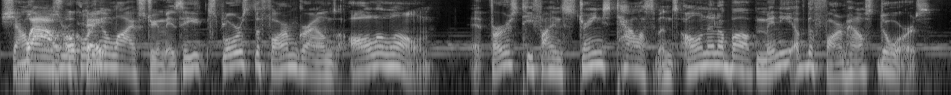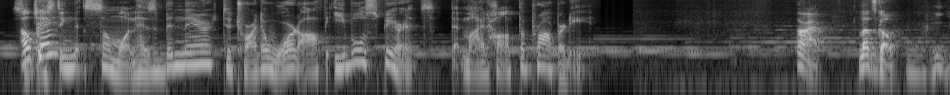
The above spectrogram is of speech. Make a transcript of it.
Xiaolong Wow, is recording okay. a live stream as he explores the farm grounds all alone. At first, he finds strange talismans on and above many of the farmhouse doors, Okay. suggesting that someone has been there to try to ward off evil spirits that might haunt the property. All right, let's go. 我这衣服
